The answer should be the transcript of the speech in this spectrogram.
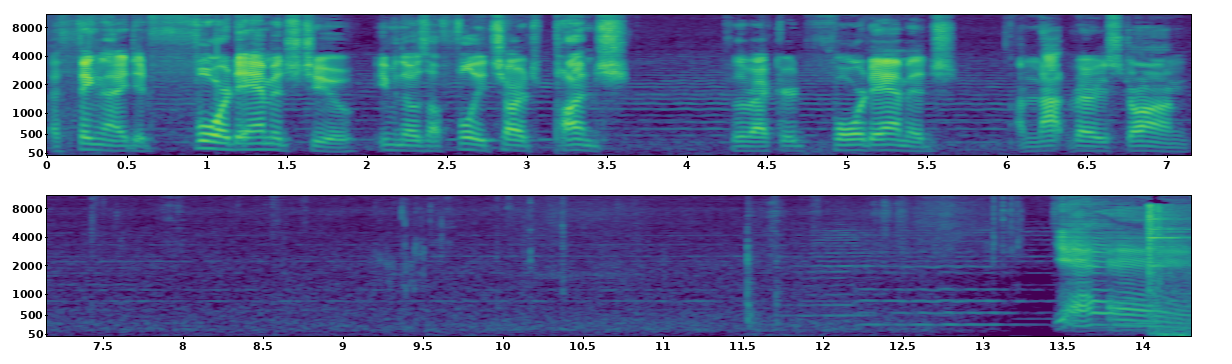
a thing that I did four damage to, even though it was a fully charged punch. For the record, four damage. I'm not very strong. Yay!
